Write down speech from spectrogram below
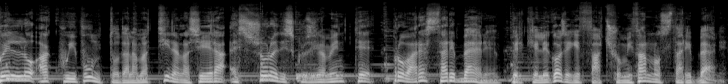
Quello a cui punto dalla mattina alla sera è solo ed esclusivamente provare a stare bene, perché le cose che faccio mi fanno stare bene,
